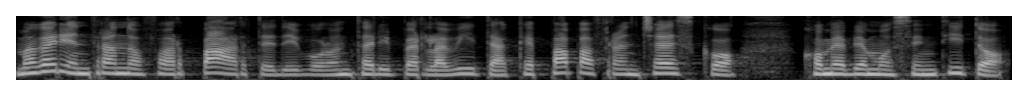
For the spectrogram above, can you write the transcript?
magari entrando a far parte dei volontari per la vita che Papa Francesco, come abbiamo sentito,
